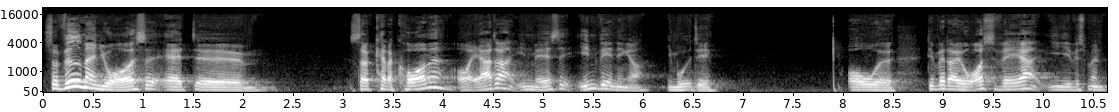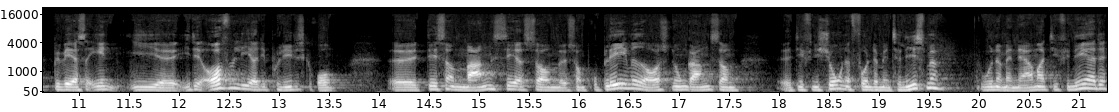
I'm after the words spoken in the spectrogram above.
Så ved man jo også, at øh, så kan der komme, og er der en masse indvendinger imod det. Og øh, det vil der jo også være, i, hvis man bevæger sig ind i, øh, i det offentlige og det politiske rum. Øh, det, som mange ser som, øh, som problemet, og også nogle gange som øh, definition af fundamentalisme, uden at man nærmere definerer det,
